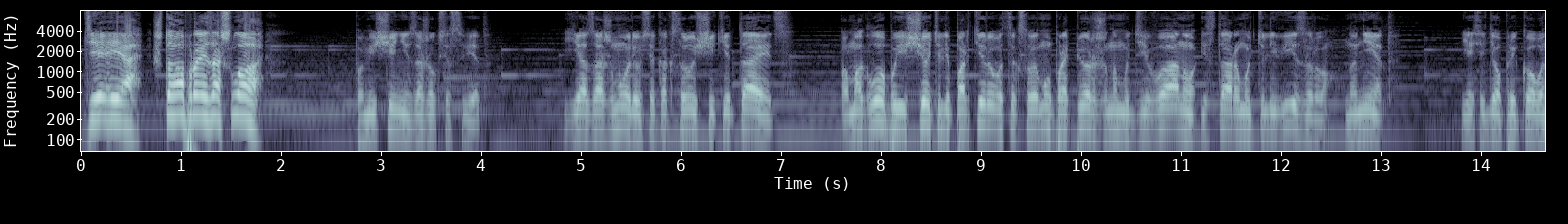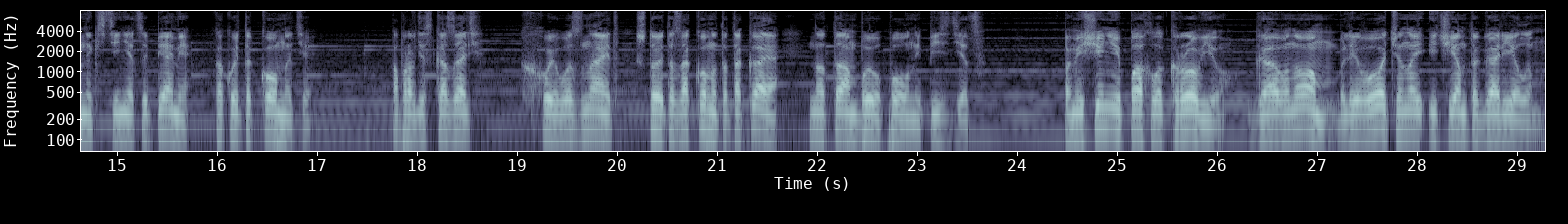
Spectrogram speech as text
«Где я? Что произошло?» В помещении зажегся свет. Я зажмурился, как срущий китаец. Помогло бы еще телепортироваться к своему проперженному дивану и старому телевизору, но нет. Я сидел прикованный к стене цепями в какой-то комнате. По правде сказать, хуй его знает, что это за комната такая, но там был полный пиздец. В помещении пахло кровью, говном, блевотиной и чем-то горелым.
